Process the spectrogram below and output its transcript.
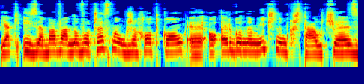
jak i zabawa nowoczesną grzechotką e, o ergonomicznym kształcie z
